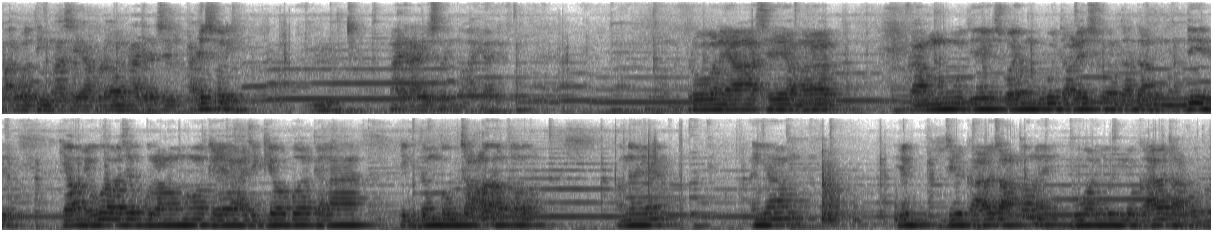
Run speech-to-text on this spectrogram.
પાર્વતી માં છે આપણે રાજ રાજેશ્વરી. રાજ રાજેશ્વરીનો ભાઈ આવે મિત્રો અને આ છે અમારા ગામનું જે સ્વયંભૂ જાડેશ્વર દાદાનું મંદિર. કહેવામાં એવું આવે છે પુરાણોમાં કે આ જગ્યા ઉપર પહેલાં એકદમ બહુ ચાળો હતો. અને અહીંયા એક જે ગાયો ચાલતો ને ગુવાળીઓ લીલો ગાયો ચાલતો હતો.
